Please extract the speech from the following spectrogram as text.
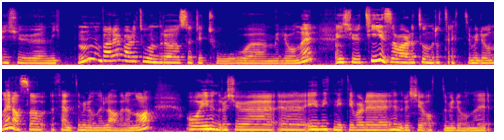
I 2019 bare var det 272 millioner. I 2010 så var det 230 millioner, altså 50 millioner lavere enn nå. Og i, 120, i 1990 var det 128 millioner.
